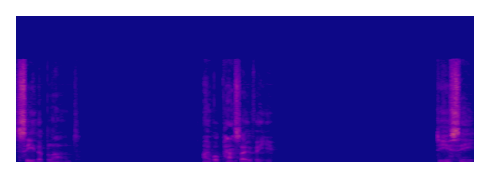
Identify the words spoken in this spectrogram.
see the blood, I will pass over you. Do you see?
